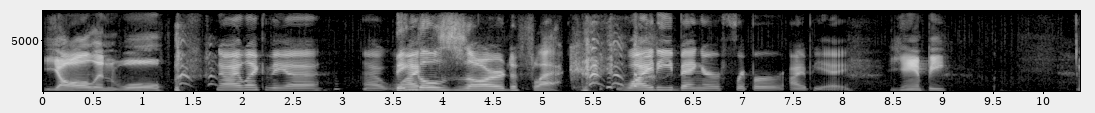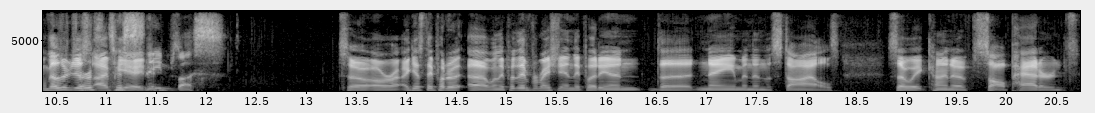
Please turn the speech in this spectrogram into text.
Y'all and Wool. No, I like the uh, uh, Wi- Binglesard Flack. Whitey Banger Fripper IPA. Yampy. And those are just Earth to IPA Sane names. Bus. So, all right. I guess they put it uh, when they put the information in, they put in the name and then the styles, so it kind of saw patterns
